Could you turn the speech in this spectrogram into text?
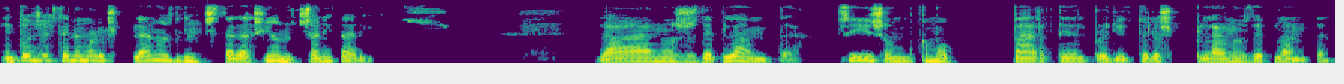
Entonces tenemos los planos de instalación sanitarias. Planos de planta. Sí, son como parte del proyecto de los planos de planta.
